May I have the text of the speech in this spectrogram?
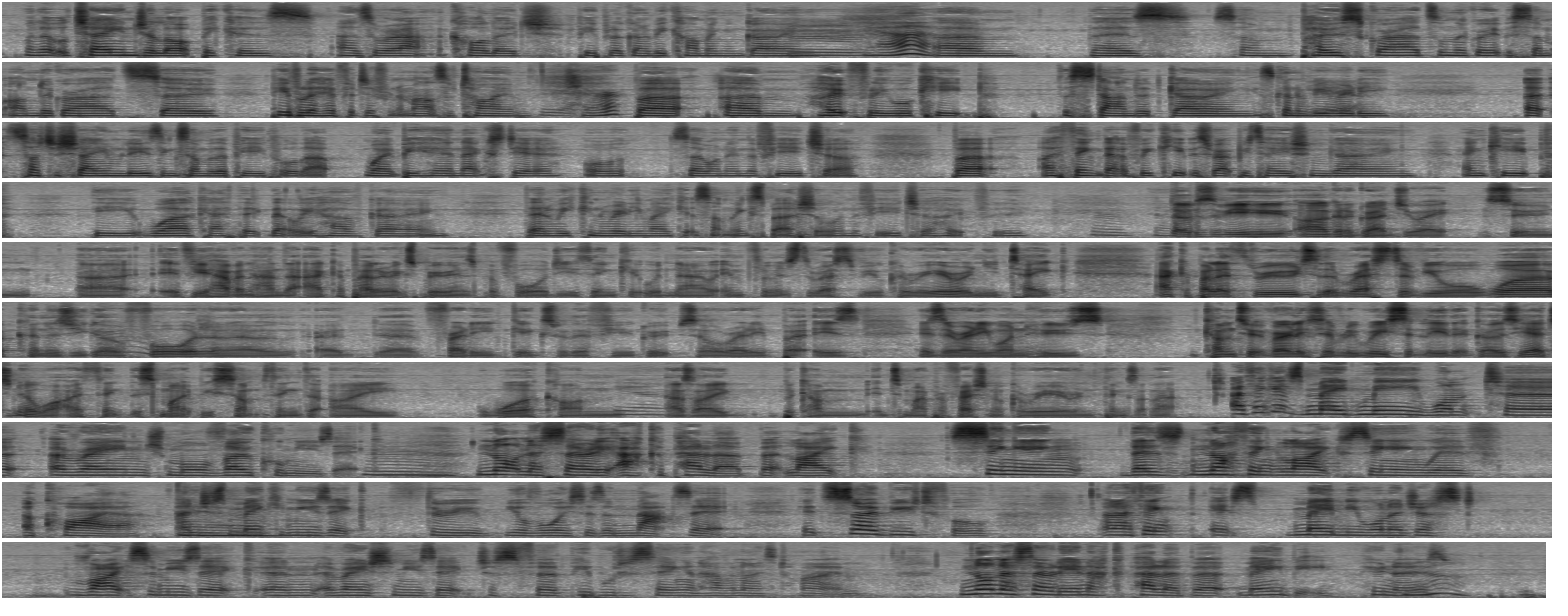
Well, it will change a lot because as we're at college, people are going to be coming and going. Mm. Yeah. Um, there's some post grads on the group, there's some undergrads, so people are here for different amounts of time. Sure. But um, hopefully, we'll keep the standard going. It's going to be Yeah. really uh, such a shame losing some of the people that won't be here next year or so on in the future. But I think that if we keep this reputation going and keep the work ethic that we have going, then we can really make it something special in the future, hopefully. Mm. Yeah. Those of you who are going to graduate soon, uh, if you haven't had that a cappella experience before, do you think it would now influence the rest of your career and you take a cappella through to the rest of your work and as you go forward? I know uh, uh, Freddie gigs with a few groups already, but is is there anyone who's come to it relatively recently that goes, yeah, do you know what? I think this might be something that I work on Yeah. as I become into my professional career and things like that. I think it's made me want to arrange more vocal music. Mm. Not necessarily a cappella, but like singing. There's nothing like singing with a choir and just making music through your voices, and that's it. It's so beautiful. And I think it's made me want to just write some music and arrange some music just for people to sing and have a nice time. Not necessarily in a cappella, but maybe. Who knows? Yeah.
